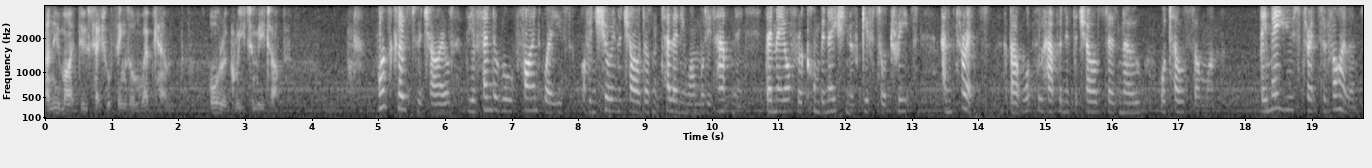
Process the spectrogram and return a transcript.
and who might do sexual things on webcam or agree to meet up. Once close to a child, the offender will find ways of ensuring the child doesn't tell anyone what is happening. They may offer a combination of gifts or treats and threats about what will happen if the child says no or tells someone. They may use threats of violence,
